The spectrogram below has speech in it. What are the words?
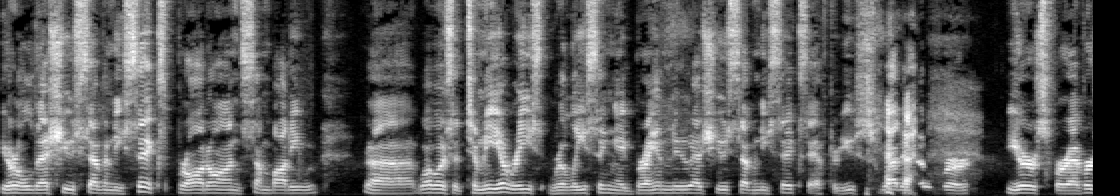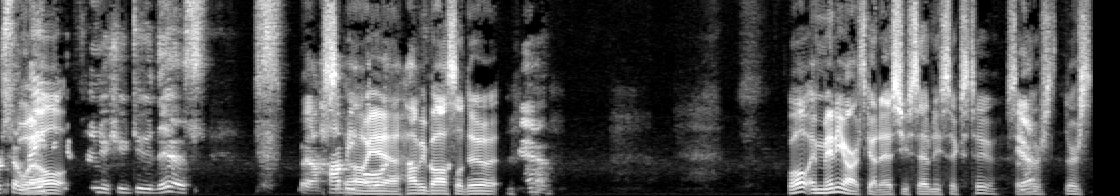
your old SU seventy six brought on somebody. Uh, what was it? Tamiya re- releasing a brand new SU seventy six after you sweated over yours forever. So well, maybe as soon as you do this, uh, hobby. Oh boss, yeah, hobby boss will do it. Yeah. Well, and MiniArt's got SU seventy six too. So yeah. there's there's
